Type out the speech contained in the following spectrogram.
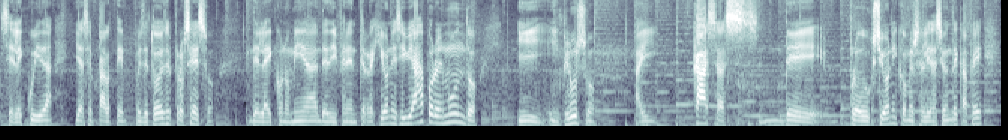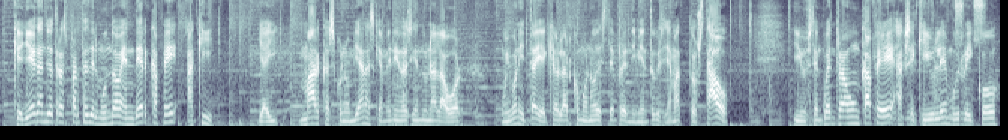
se le cuida y hace parte pues, de todo ese proceso de la economía de diferentes regiones y viaja por el mundo. Y incluso hay casas de producción y comercialización de café que llegan de otras partes del mundo a vender café aquí. Y hay marcas colombianas que han venido haciendo una labor muy bonita y hay que hablar, como no, de este emprendimiento que se llama Tostao. y usted encuentra un café asequible, muy rico,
